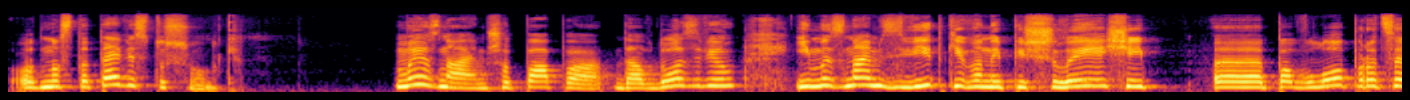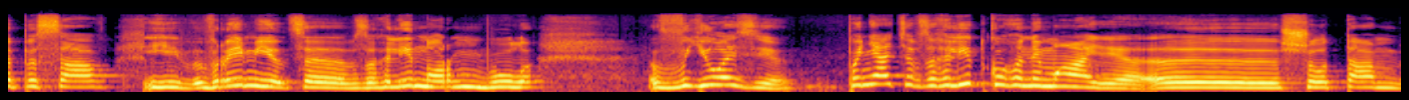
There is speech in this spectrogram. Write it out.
Одностатеві стосунки. Ми знаємо, що папа дав дозвіл, і ми знаємо, звідки вони пішли. Ще й е, Павло про це писав. І в Римі це взагалі норм було. В йозі поняття взагалі такого немає, е, що там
